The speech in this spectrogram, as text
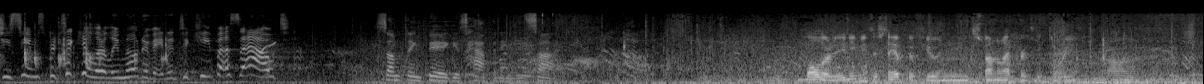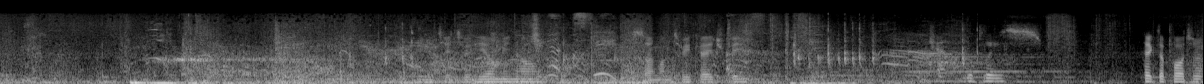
She seems particularly motivated to keep us out. Something big is happening inside. Boulder, do you need me to stay up with you and spam life quickly for you? I need you to heal me now. So I'm on 3k HP. Oh, please. Take the portal.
